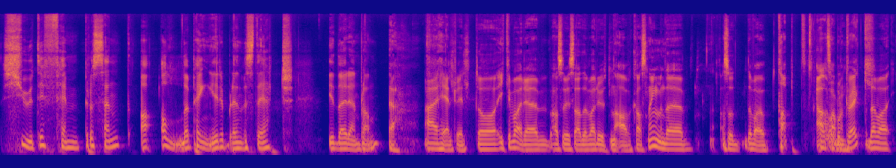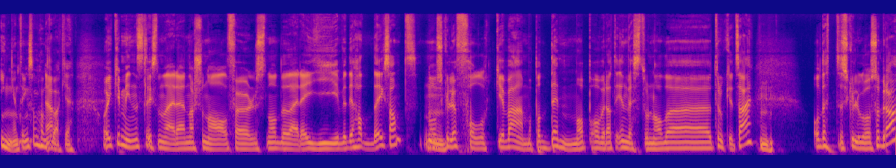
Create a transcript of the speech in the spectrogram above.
20-5 av alle penger ble investert i Darien-planen. Ja, er helt vilt. Og ikke bare altså vi sa det var uten avkastning, men det, altså, det var jo tapt. Ja, det var. Det var ingenting som kom Ja. tilbake. Og ikke minst liksom den nasjonalfølelsen og det der givet de hadde. ikke sant? Nå skulle folket være med på å demme opp over at investorene hadde trukket seg. Og dette skulle gå så bra.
